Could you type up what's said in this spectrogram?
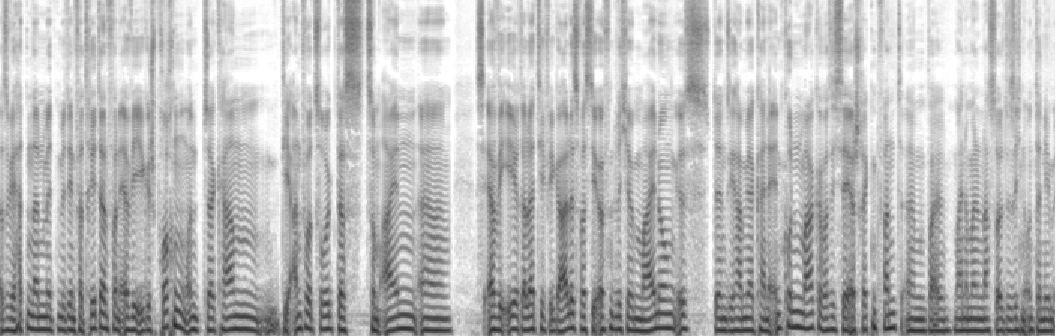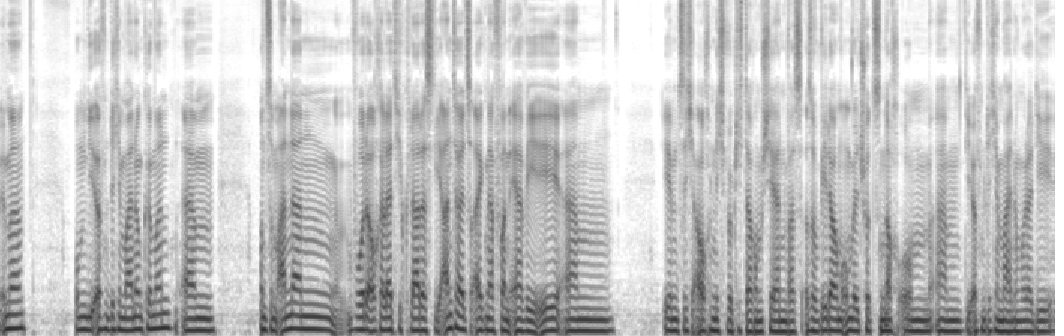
also wir hatten dann mit, mit den Vertretern von RWE gesprochen und da kam die Antwort zurück, dass zum einen äh, das RWE relativ egal ist, was die öffentliche Meinung ist, denn sie haben ja keine Endkundenmarke, was ich sehr erschreckend fand, ähm, weil meiner Meinung nach sollte sich ein Unternehmen immer um die öffentliche Meinung kümmern. Ähm, und zum anderen wurde auch relativ klar, dass die Anteilseigner von RWE ähm, eben sich auch nicht wirklich darum scheren, was, also weder um Umweltschutz noch um ähm, die öffentliche Meinung oder die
